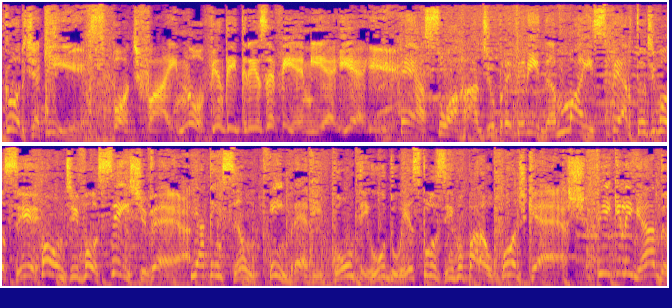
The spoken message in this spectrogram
curte aqui. Spotify 93 FM RR. É a sua rádio preferida mais perto de você, onde você estiver. E atenção, em breve conteúdo exclusivo para o podcast. Fique ligado.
